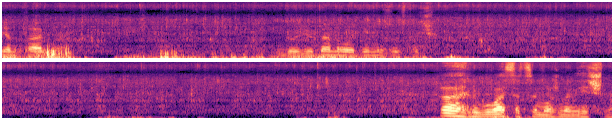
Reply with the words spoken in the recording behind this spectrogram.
янтарна. До даного дня не зустріч. Ай, любуватися це можна вічно.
